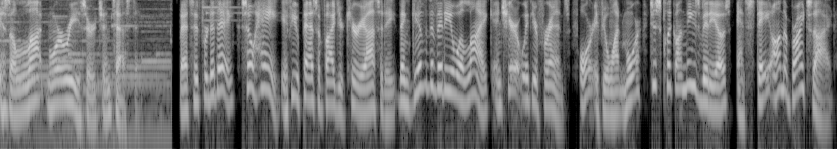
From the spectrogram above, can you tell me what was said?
is a lot more research and testing. That's it for today. So, hey, if you pacified your curiosity, then give the video a like and share it with your friends. Or if you want more, just click on these videos and stay on the bright side.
